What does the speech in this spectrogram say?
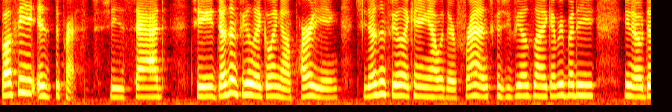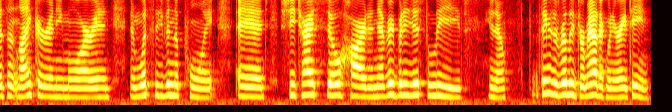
Buffy is depressed. She's sad. She doesn't feel like going out partying. She doesn't feel like hanging out with her friends because she feels like everybody, you know, doesn't like her anymore and, and what's even the point? And she tries so hard and everybody just leaves, you know. Things are really dramatic when you're 18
